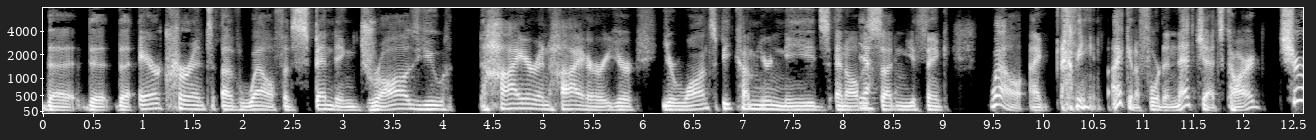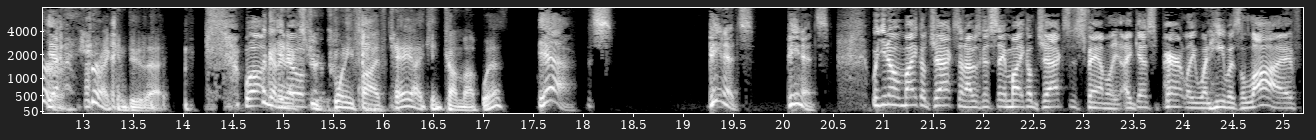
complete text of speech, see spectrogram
the, the, the air current of wealth of spending draws you higher and higher. Your, your wants become your needs. And all of yeah. a sudden you think, well, I, I mean, I can afford a NetJets card. Sure, yeah. sure, I can do that. well, I got an know, extra twenty five k I can come up with. Yeah, it's peanuts, peanuts. Well, you know, Michael Jackson. I was going to say Michael Jackson's family. I guess apparently when he was alive,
